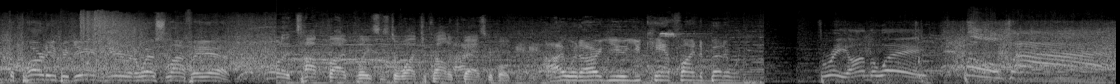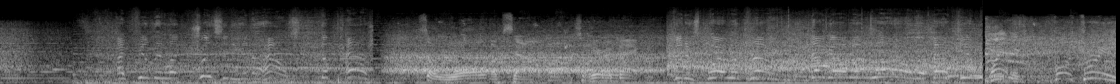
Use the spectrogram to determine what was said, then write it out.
Let the party begin here in West Lafayette. One of the top five places to watch a college basketball game. I would argue you can't find a better one. Three on the way. Bullseye! I feel the electricity in the house, the passion. It's a wall of sound. Oh, here at Mackey. Dennis Boyd with They go with wall of vacuum. Planted for three.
